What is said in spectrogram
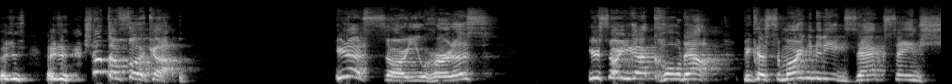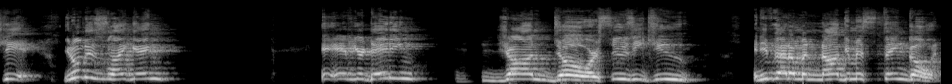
I just, I just, shut the fuck up. You're not sorry you hurt us. You're sorry you got called out because tomorrow you're gonna do the exact same shit. You know what this is like, gang? If you're dating John Doe or Susie Q, and you've got a monogamous thing going,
